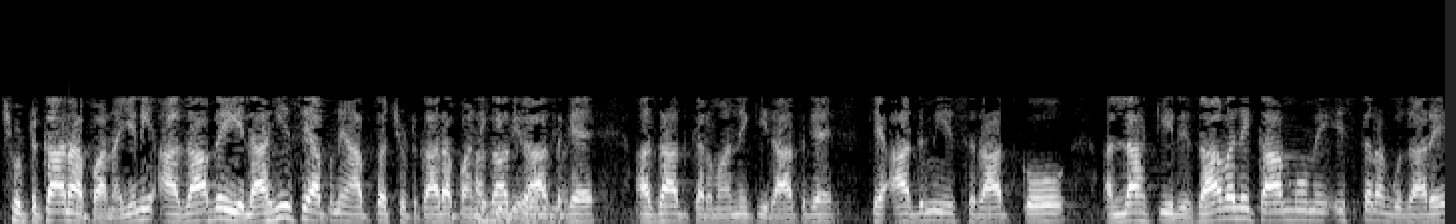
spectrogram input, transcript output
چھٹکارا پانا یعنی عذاب الہی سے اپنے آپ کا چھٹکارا پانے کی رات گئے آزاد کروانے کی رات گئے کہ آدمی اس رات کو اللہ کی رضا والے کاموں میں اس طرح گزارے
